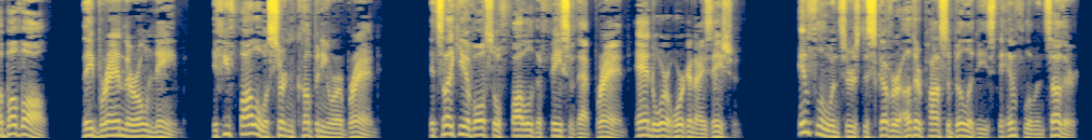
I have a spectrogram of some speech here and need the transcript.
Above all, they brand their own name. If you follow a certain company or a brand, it's like you have also followed the face of that brand and or organization. Influencers discover other possibilities to influence other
